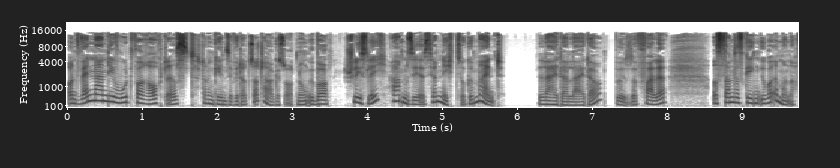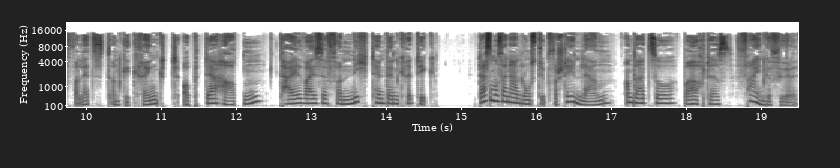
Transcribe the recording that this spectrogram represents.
und wenn dann die Wut verraucht ist, dann gehen sie wieder zur Tagesordnung über. Schließlich haben sie es ja nicht so gemeint. Leider, leider, böse Falle, ist dann das Gegenüber immer noch verletzt und gekränkt, ob der harten, teilweise vernichtenden Kritik. Das muss ein Handlungstyp verstehen lernen, und dazu braucht es Feingefühl,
